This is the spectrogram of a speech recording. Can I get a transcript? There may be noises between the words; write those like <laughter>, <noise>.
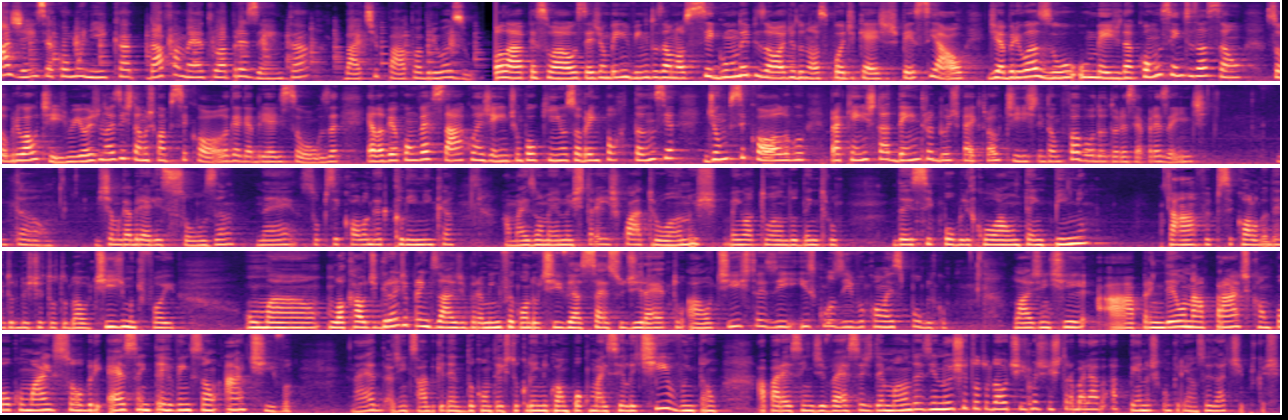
Agência Comunica da Fametro apresenta Bate-Papo Abril Azul. Olá, pessoal, sejam bem-vindos ao nosso segundo episódio do nosso podcast especial de Abril Azul, o mês da conscientização sobre o autismo. E hoje nós estamos com a psicóloga Gabriele Souza. Ela veio conversar com a gente um pouquinho sobre a importância de um psicólogo para quem está dentro do espectro autista. Então, por favor, doutora, se apresente. Então, me chamo Gabriele Souza, né? Sou psicóloga clínica há mais ou menos 3, 4 anos. Venho atuando dentro desse público há um tempinho. Tá? Fui psicóloga dentro do Instituto do Autismo, que foi uma, um local de grande aprendizagem para mim. Foi quando eu tive acesso direto a autistas e exclusivo com esse público. Lá a gente aprendeu na prática um pouco mais sobre essa intervenção ativa. Né? A gente sabe que dentro do contexto clínico é um pouco mais seletivo, então aparecem diversas demandas e no Instituto do Autismo a gente trabalhava apenas com crianças atípicas.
